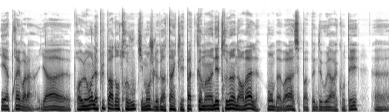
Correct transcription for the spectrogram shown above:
Et après, voilà, il y a euh, probablement la plupart d'entre vous qui mangent le gratin avec les pâtes comme un être humain normal. Bon, bah voilà, c'est pas la peine de vous la raconter. Euh,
